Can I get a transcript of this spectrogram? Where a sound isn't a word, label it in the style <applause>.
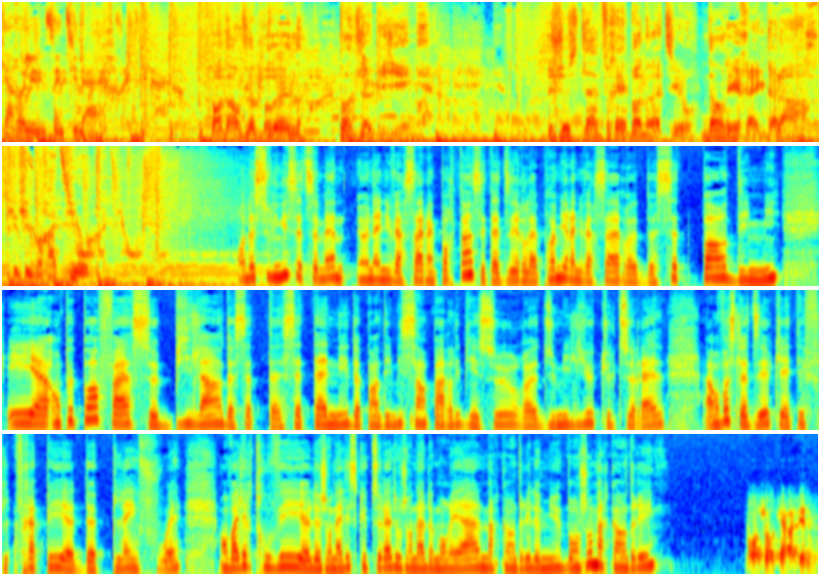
Caroline Saint-Hilaire. Pas d'enveloppe brune, pas de lobbying. Juste la vraie bonne radio, dans les règles de l'art. Cube Radio. On a souligné cette semaine un anniversaire important, c'est-à-dire le premier anniversaire euh, de cette pandémie. Et euh, on peut pas faire ce bilan de cette, cette année de pandémie sans parler, bien sûr, euh, du milieu culturel. on va se le dire, qui a été frappé de plein fouet. On va aller retrouver le journaliste culturel au Journal de Montréal, Marc-André Lemieux. Bonjour, Marc-André. Bonjour, Caroline.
